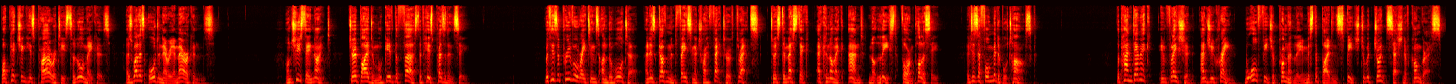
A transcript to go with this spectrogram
while pitching his priorities to lawmakers, as well as ordinary Americans. On Tuesday night, Joe Biden will give the first of his presidency. With his approval ratings underwater and his government facing a trifecta of threats to its domestic, economic, and, not least, foreign policy, it is a formidable task. The pandemic, inflation, and Ukraine will all feature prominently in Mr. Biden's speech to a joint session of Congress.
